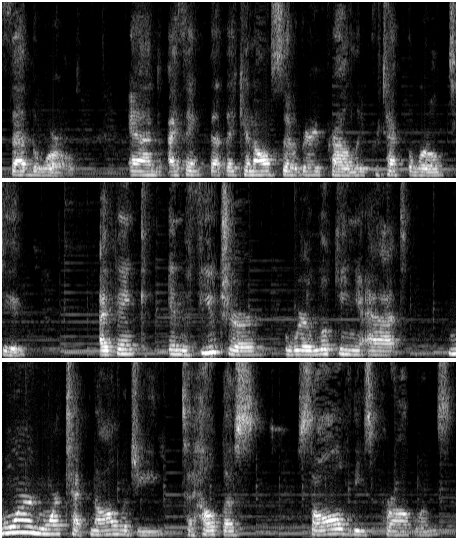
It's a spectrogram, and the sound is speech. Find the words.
fed the world. And I think that they can also very proudly protect the world too. I think in the future, we're looking at more and more technology to help us solve these problems.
